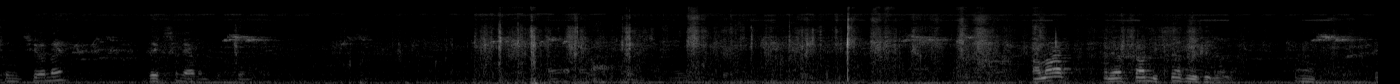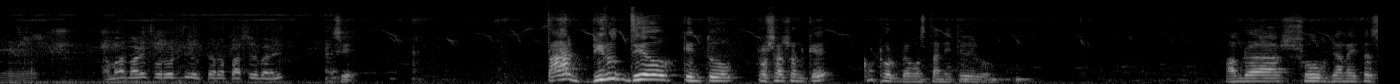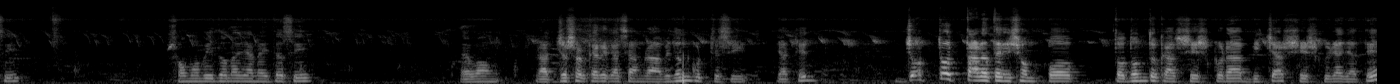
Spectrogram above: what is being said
শুনছিও না দেখছি না এখন পর্যন্ত। আমার ব্যবসা বিশ্বাস হয়েছিল। না আমার বাড়ি পরবর্তী উত্তরা পাশের বাড়ি। আছে তার বিরুদ্ধেও কিন্তু প্রশাসনকে কঠোর ব্যবস্থা নিতে হইব। আমরা শোক জানাইতেছি। সমবেদনা জানাইতেছি এবং রাজ্য সরকারের কাছে আমরা আবেদন করতেছি যাতে যত তাড়াতাড়ি সম্ভব তদন্ত কাজ শেষ করা, বিচার শেষ করা, যাতে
